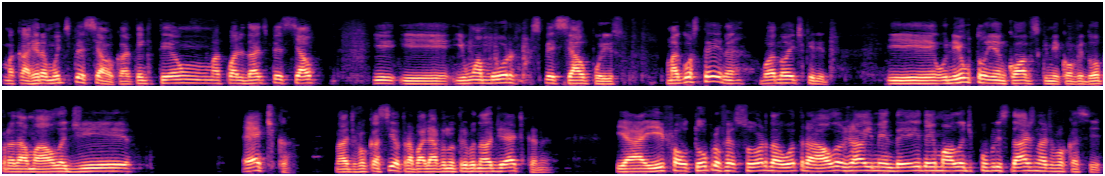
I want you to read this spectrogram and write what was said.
uma carreira muito especial. O cara tem que ter uma qualidade especial e, e, e um amor especial por isso. Mas gostei, né? Boa noite, querido. E o Newton Yankovski me convidou para dar uma aula de ética na advocacia. Eu trabalhava no Tribunal de Ética, né? E aí faltou o professor da outra aula, eu já emendei e dei uma aula de publicidade na advocacia.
